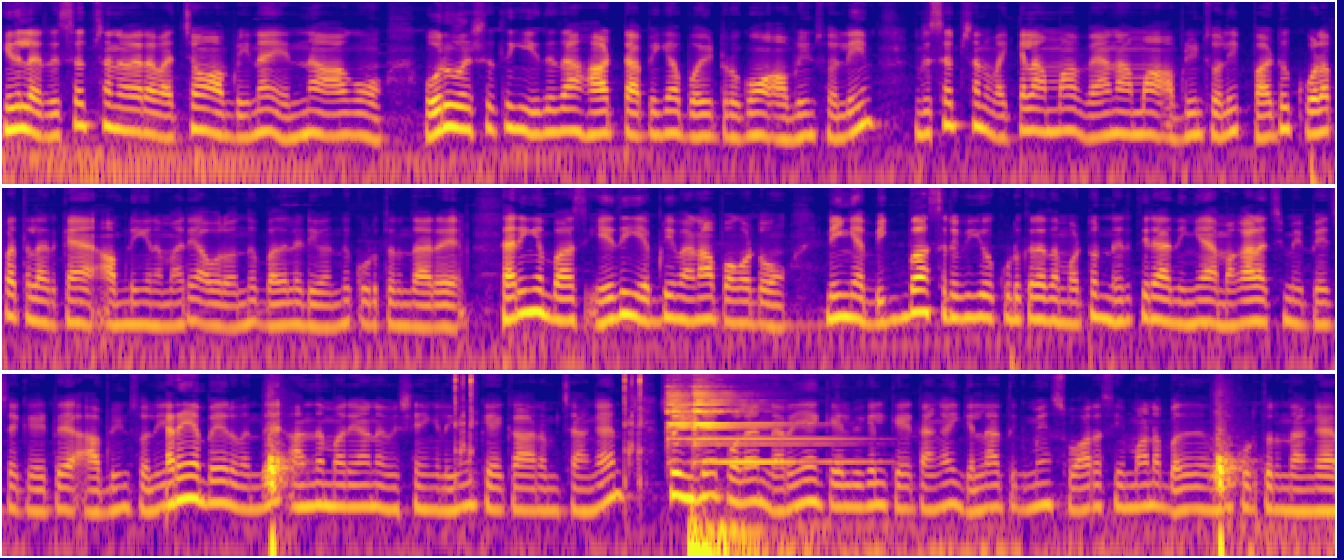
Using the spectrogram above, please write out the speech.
இதில் ரிசப்ஷன் வேறு வச்சோம் அப்படின்னா என்ன ஆகும்? ஒரு வருஷத்துக்கு இதுதான் ஹாட் டாப்பிக்காக போயிட்டுருக்கோம் அப்படின்னு சொல்லி ரிசப்ஷன் வைக்கலாமா வேணாமா அப்படின்னு சொல்லி படு குழப்பத்தில் இருக்கேன் அப்படிங்கிற மாதிரி அவர் வந்து பதிலடி வந்து கொடுத்துருந்தாரு. சரி சரிங்க பாஸ். எது எப்படி வேணால் போகட்டும். நீங்கள் பிக் பாஸ் ரிவ்யூ கொடுக்குறத மட்டும் நிறுத்திடாதீங்க. மகாலட்சுமி பேச்சை கேட்டு அப்படின்னு சொல்லி நிறைய பேர் வந்து அந்த மாதிரியான விஷயங்களையும் கேட்க ஆரம்பித்தாங்க ஸோ இதே போல் நிறைய கேள்விகள் கேட்டாங்க. எல்லாத்துக்குமே சுவாரஸ்யமான பதில் வந்து கொடுத்துருந்தாங்க.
